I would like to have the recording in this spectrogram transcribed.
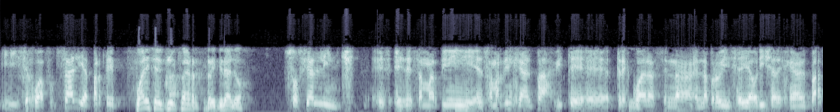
y se juega futsal y aparte... ¿Cuál es el club ah, Fer? Retíralo. Social Lynch. Es, es de San Martín y San Martín y General Paz, ¿viste? Eh, tres cuadras en la, en la provincia y a orilla de General Paz.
